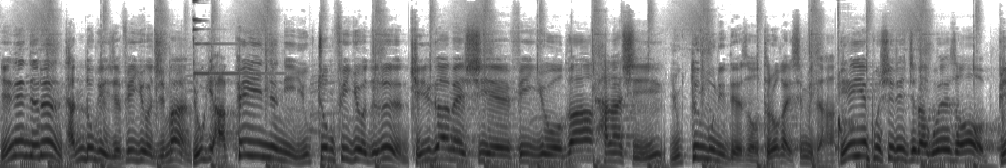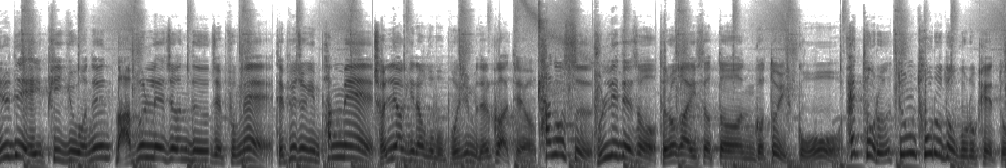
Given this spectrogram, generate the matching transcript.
얘네들은 단독의 이제 피규어지만 여기 앞에 있는 이 6종 피규어들은 길가메시의 피규어가 하나씩 6등분이 돼서 들어가 있습니다. BAF 시리즈라고 해서 빌드 A 피규어는 마블 레전드 제품의 대표적인 판매 전략이라고 뭐 보시면 될 것 같아요. 타노스 분리돼서 들어가 있었던 것도 있고 fat토르, 뚱토르도 그렇게 또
